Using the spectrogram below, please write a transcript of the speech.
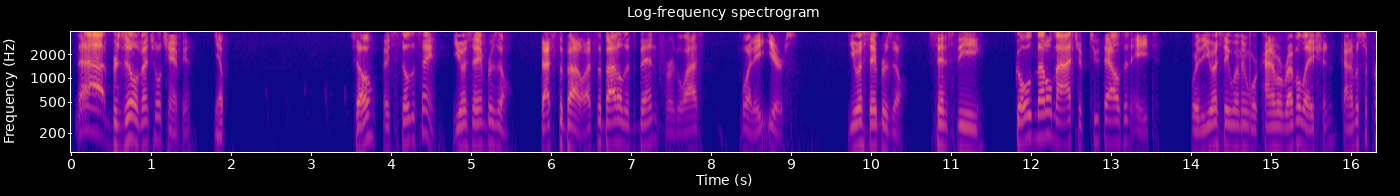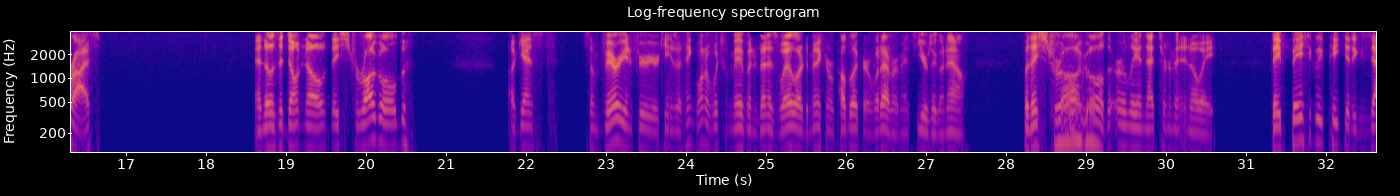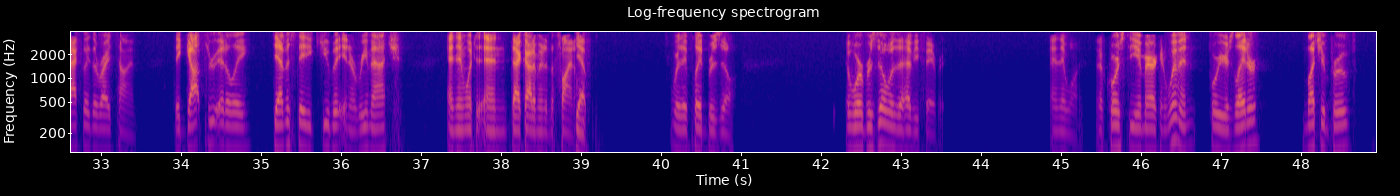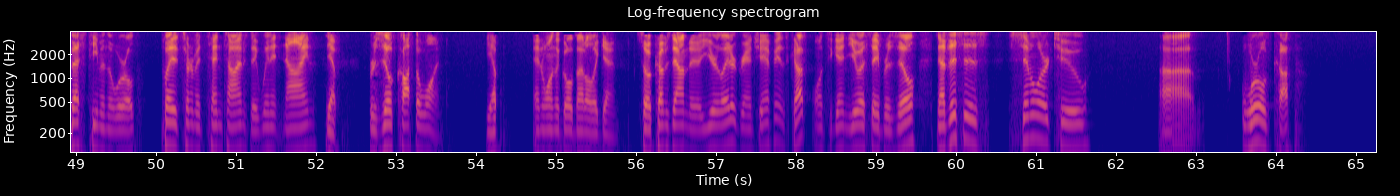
Ah, Brazil eventual champion. Yep. So it's still the same. USA and Brazil. That's the battle. That's the battle that's been for the last what eight years. USA Brazil since the gold medal match of 2008, where the USA women were kind of a revelation, kind of a surprise. And those that don't know, they struggled against some very inferior teams. I think one of which may have been Venezuela or Dominican Republic or whatever. I mean, it's years ago now. But they struggled early in that tournament in 08. They basically peaked at exactly the right time. They got through Italy, devastated Cuba in a rematch, and then went to, and that got them into the final. Yep. Where they played Brazil. Where Brazil was a heavy favorite. And they won. And of course the American women, four years later, much improved, best team in the world. Played the tournament ten times, they win it nine. Yep. Brazil caught the one Yep. and won the gold medal again. So it comes down to a year later, Grand Champions Cup. Once again, USA Brazil. Now this is similar to uh, World Cup,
